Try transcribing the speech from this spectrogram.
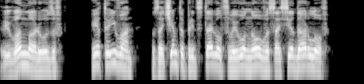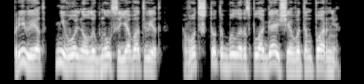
«Иван Морозов». «Это Иван». Зачем-то представил своего нового соседа Орлов. «Привет», – невольно улыбнулся я в ответ. Вот что-то было располагающее в этом парне.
